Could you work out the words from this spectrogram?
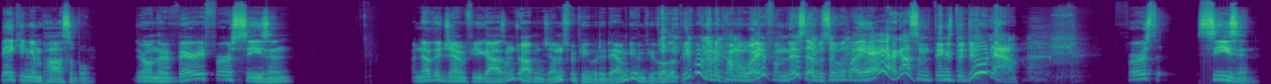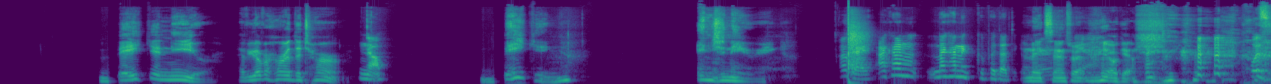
Baking Impossible. They're on their very first season. Another gem for you guys. I'm dropping gems for people today. I'm giving people. People are going to come away from this episode with like, hey, I got some things to do now. First season, Bakineer. Have you ever heard the term? No. Baking engineering. Okay. I kind of, I kind of could put that together. It makes sense, right? Yeah. okay. was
